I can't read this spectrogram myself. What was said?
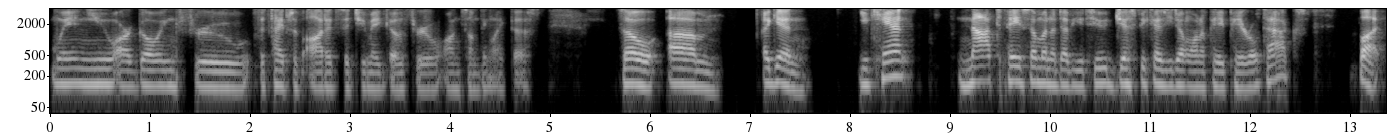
when you are going through the types of audits that you may go through on something like this. So, um, again, you can't not pay someone a W 2 just because you don't want to pay payroll tax. But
